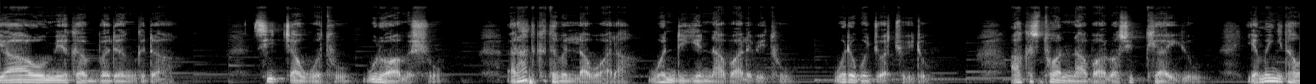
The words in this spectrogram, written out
ያውም የከበደ እንግዳ። ሲጫወቱ ውለው አመሹ። እራት ከተበላ በኋላ ወንድዬና ባለቤቱ ወደ ጎጇቸው ሄዱ። አክስቷና ባሏ ሲተያዩ የመኝታው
